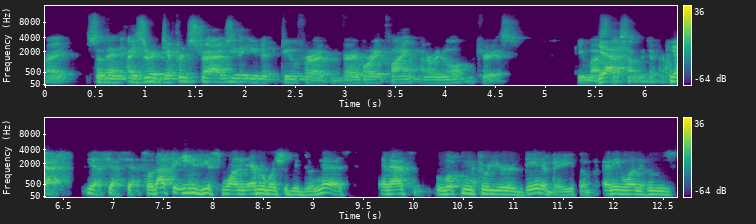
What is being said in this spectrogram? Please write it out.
Right. So then is there a different strategy that you do for a variable rate client on a renewal? I'm curious. You must yes. have something different. Yes, yes, yes, yes. So that's the easiest one. Everyone should be doing this. And that's looking through your database of anyone who's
